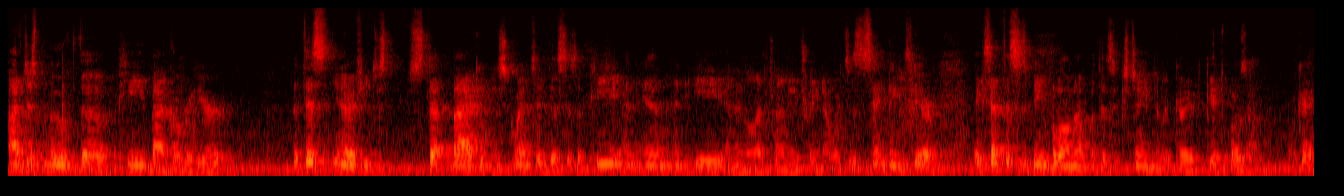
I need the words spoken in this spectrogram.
I've just moved the P back over here. But this, you know, if you just step back and you squinted, this is a P, an N, an E, and an electron neutrino, which is the same thing as here, except this is being blown up with this exchange of a gauge boson, okay?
